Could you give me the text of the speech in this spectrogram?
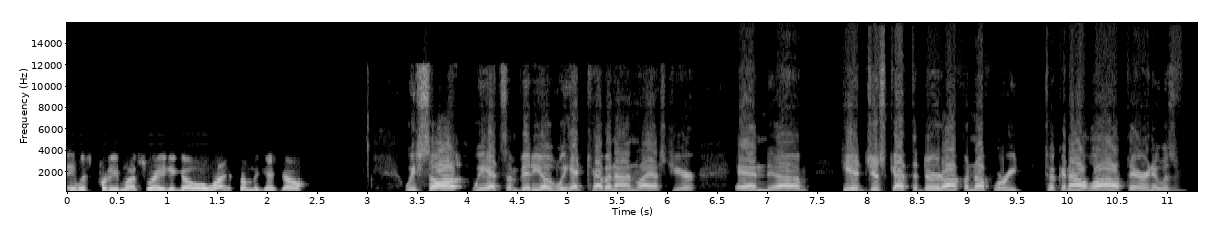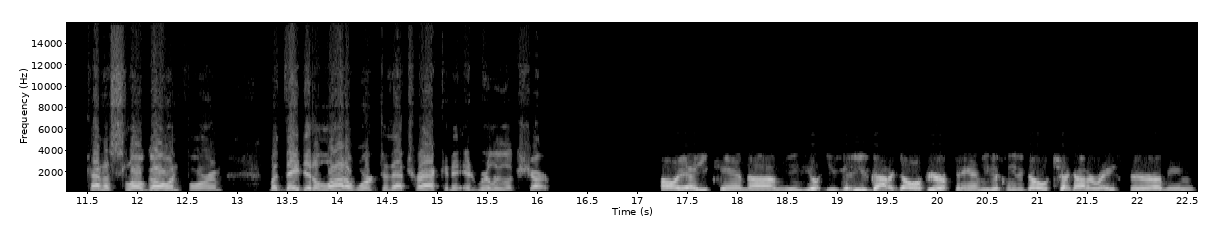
it was pretty much ready to go right from the get go. We saw we had some video. We had Kevin on last year, and um, he had just got the dirt off enough where he took an outlaw out there, and it was kind of slow going for him. But they did a lot of work to that track, and it, it really looks sharp. Oh yeah, you can't. Um, you you you got to go if you're a fan. You just need to go check out a race there. I mean,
